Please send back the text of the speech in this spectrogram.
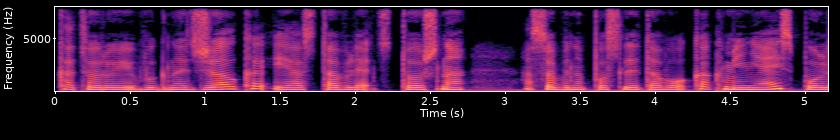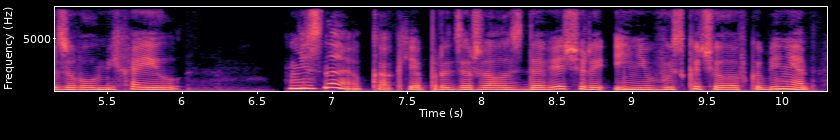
которую выгнать жалко и оставлять тошно, особенно после того, как меня использовал Михаил. Не знаю, как я продержалась до вечера и не выскочила в кабинет —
